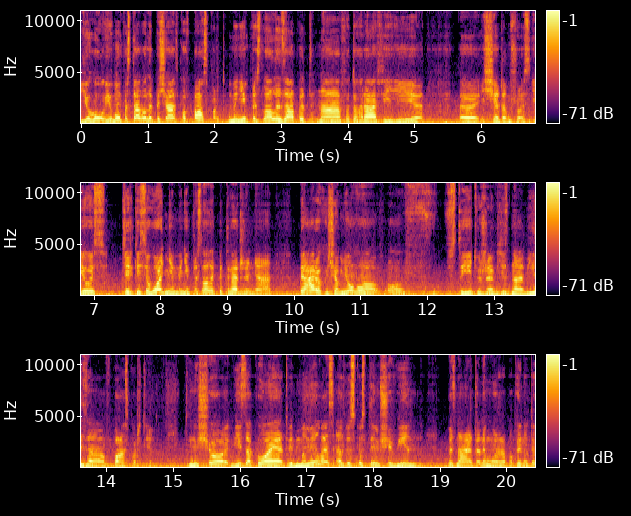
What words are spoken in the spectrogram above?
Його, йому поставили печатку в паспорт, мені прислали запит на фотографії е, і ще там щось. І ось тільки сьогодні мені прислали підтвердження піару, хоча в нього стоїть уже в'їзна віза в паспорті. Тому що віза Коет відмінилась, а в зв'язку з тим, що він, ви знаєте, не може покинути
